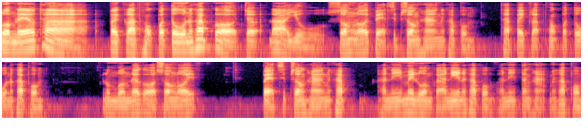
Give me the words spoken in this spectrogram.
รวมๆแล้วถ้า ไปกลับ 6 ประตูนะครับ ก็จะได้อยู่ 282 หางนะครับผม ถ้าไปกลับ 6 ประตูนะครับผม รวมๆแล้วก็ 282 หางนะครับ อันนี้ไม่รวมกับอันนี้นะครับผม อันนี้ต่างหากนะครับผม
